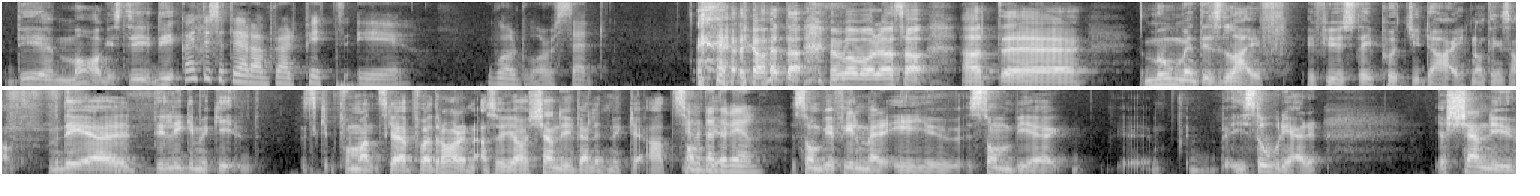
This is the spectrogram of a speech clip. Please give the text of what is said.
det är magiskt. Det, det, Kan inte citera Brad Pitt i World War Z? ja, vänta. Men vad var det han sa? Att eh, moment is life. If you stay put you die. Någonting sånt. Men det, det ligger mycket i... Ska, får, man, ska jag, får jag dra den? Alltså jag känner ju väldigt mycket att zombie, zombiefilmer är ju zombie-historier. Jag känner ju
